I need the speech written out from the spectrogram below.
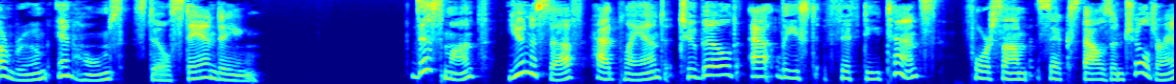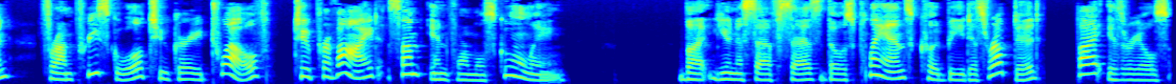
a room in homes still standing. This month, UNICEF had planned to build at least 50 tents for some 6,000 children from preschool to grade 12 to provide some informal schooling. But UNICEF says those plans could be disrupted by Israel's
